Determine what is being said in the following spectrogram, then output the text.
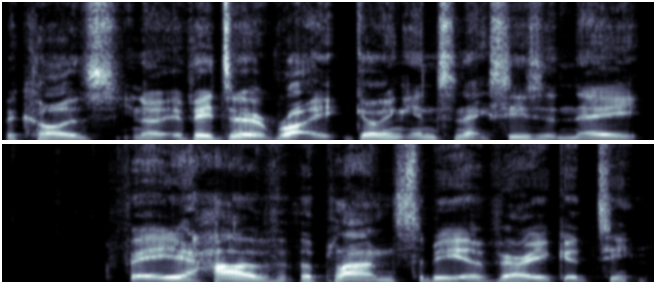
because you know if they do it right going into next season they they have the plans to be a very good team.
